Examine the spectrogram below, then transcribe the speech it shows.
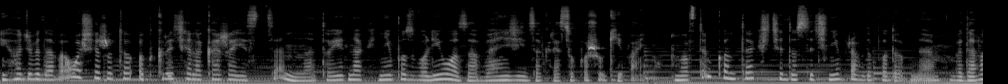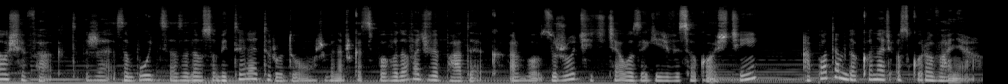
I choć wydawało się, że to odkrycie lekarza jest cenne, to jednak nie pozwoliło zawęzić zakresu poszukiwań. Bo w tym kontekście dosyć nieprawdopodobny wydawał się fakt, że zabójca zadał sobie tyle trudu, żeby na przykład spowodować wypadek albo zrzucić ciało z jakiejś wysokości, a potem dokonać oskurowania,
